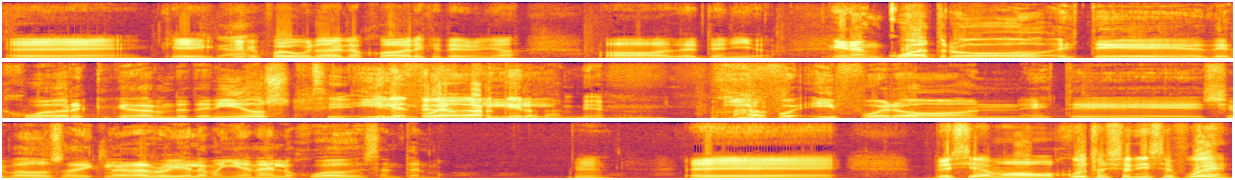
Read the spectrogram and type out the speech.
eh, que, fue uno de los jugadores que terminó oh, detenido. Eran cuatro este, de jugadores que quedaron detenidos. Sí, y, el entrenador de fue- arqueros y- también. Y, fue- y fueron este, llevados a declarar hoy a la mañana en los jugados de San Telmo. Bien. Eh, decíamos, justo Johnny se fue.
